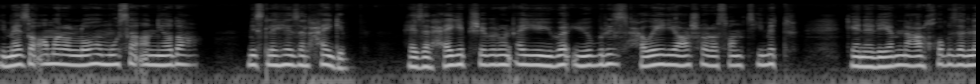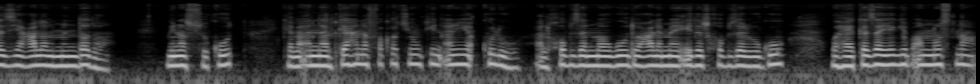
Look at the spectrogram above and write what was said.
لماذا أمر الله موسى أن يضع مثل هذا الحاجب؟ هذا الحاجب شبر أي يبرز حوالي عشرة سنتيمتر. كان ليمنع الخبز الذي على المنضدة من السقوط كما أن الكهنة فقط يمكن أن يأكلوا الخبز الموجود على مائدة خبز الوجوه وهكذا يجب أن نصنع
